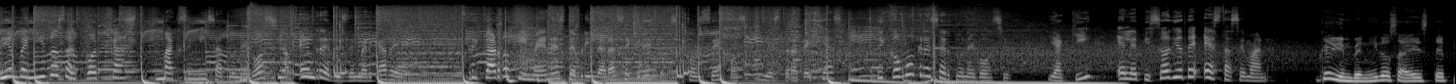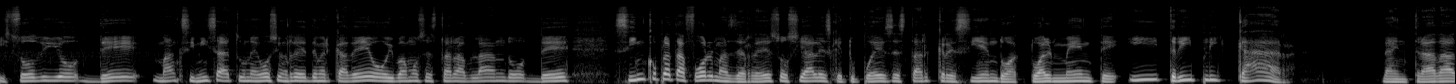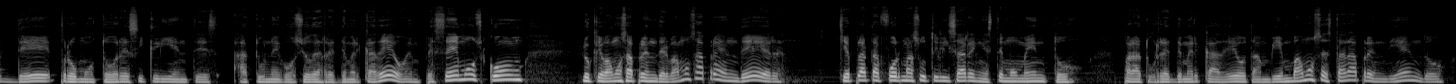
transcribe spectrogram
Bienvenidos al podcast Maximiza tu negocio en redes de mercadeo. Ricardo Jiménez te brindará secretos, consejos y estrategias de cómo crecer tu negocio. Y aquí el episodio de esta semana. Bienvenidos a este episodio de Maximiza tu negocio en redes de mercadeo. Hoy vamos a estar hablando de cinco plataformas de redes sociales que tú puedes estar creciendo actualmente y triplicar la entrada de promotores y clientes a tu negocio de red de mercadeo. Empecemos con lo que vamos a aprender. Vamos a aprender qué plataformas utilizar en este momento para tu red de mercadeo. También vamos a estar aprendiendo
